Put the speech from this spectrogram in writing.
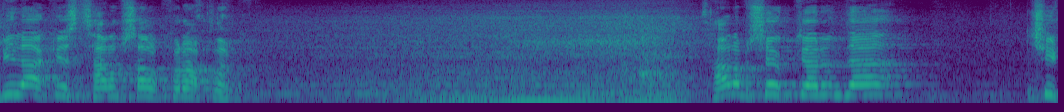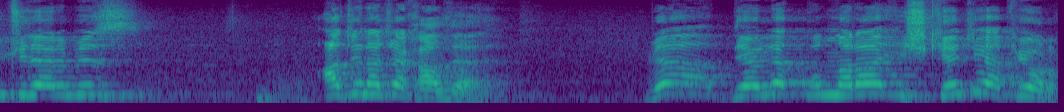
bilakis tarımsal kuraklık. Tarım sektöründe çiftçilerimiz acınacak halde ve devlet bunlara işkence yapıyor.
